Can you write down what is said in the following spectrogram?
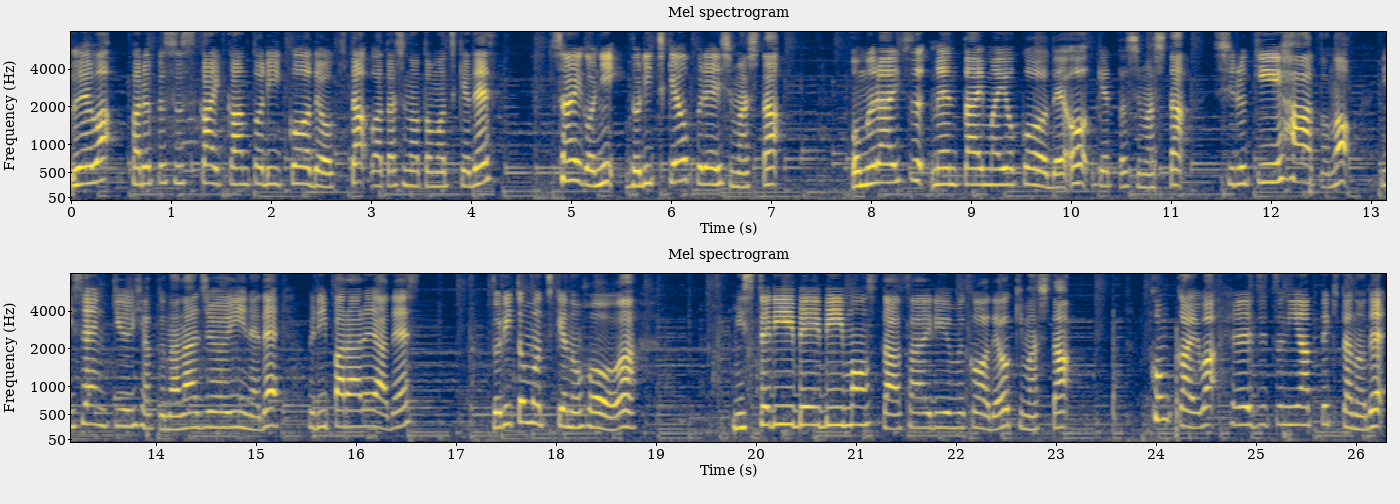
上はパルプススカイカントリーコーデを着た私の友チケです。最後にドリチケをプレイしました。オムライス明太マヨコーデをゲットしました。シルキーハートの2970いいねでプリパラレアです。ドリトモチケの方はミステリーベイビーモンスターサイリウムコーデを着ました。今回は平日にやってきたので、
